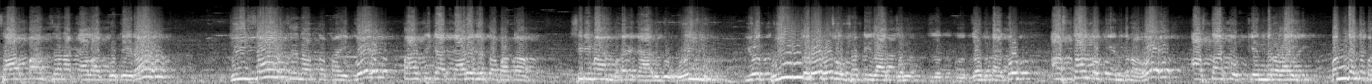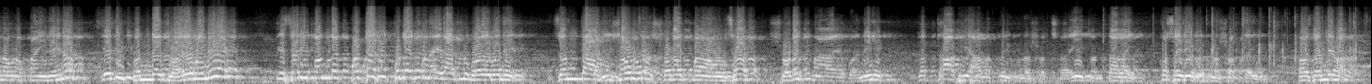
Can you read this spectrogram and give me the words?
चार पाँचजना काला कोटेर दुई चारजना तपाईँको पार्टीका कार्यकर्ताबाट श्रीमान भएकाहरूको होइन। यो दुई करोड चौसठी लाख जन जनताको आस्थाको केन्द्र हो। आस्थाको केन्द्रलाई बन्धक बनाउन पाइँदैन। यदि बन्धक भयो भने यसरी बन्धक पटक पटक बनाइराख्नु भयो भने जनता रिसाउँछ सडकमा आउँछ। सडकमा आयो भने गद्दाफी हालत पनि हुन सक्छ। है जनतालाई कसैले रोक्न सक्दैन। हस् धन्यवाद।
